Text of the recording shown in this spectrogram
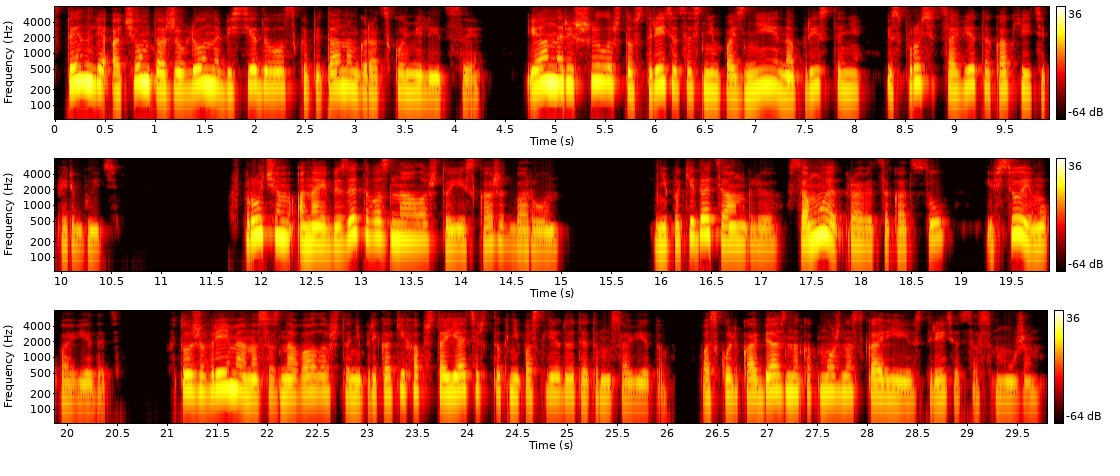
Стэнли о чем-то оживленно беседовал с капитаном городской милиции, и Анна решила, что встретится с ним позднее на пристани и спросит совета, как ей теперь быть. Впрочем, она и без этого знала, что ей скажет барон. Не покидать Англию, самой отправиться к отцу и все ему поведать. В то же время она сознавала, что ни при каких обстоятельствах не последует этому совету, поскольку обязана как можно скорее встретиться с мужем.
